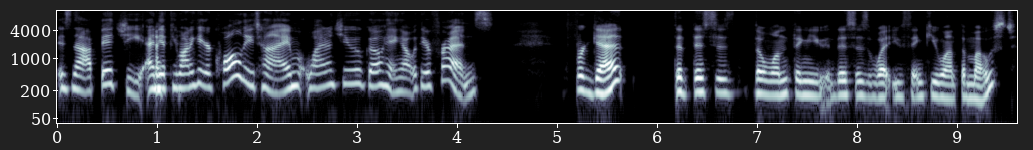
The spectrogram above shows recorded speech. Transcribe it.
is not bitchy. And if you want to get your quality time, why don't you go hang out with your friends? Forget that this is the one thing you. This is what you think you want the most,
